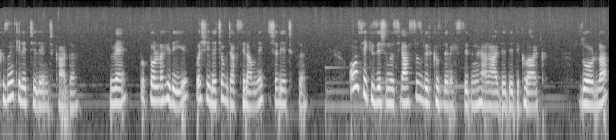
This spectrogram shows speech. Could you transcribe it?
kızın kelepçelerini çıkardı ve Doktor Lahiri'yi başıyla çabucak selamlayıp dışarıya çıktı. 18 yaşında silahsız bir kız demek istediğini herhalde dedi Clark. Zorla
